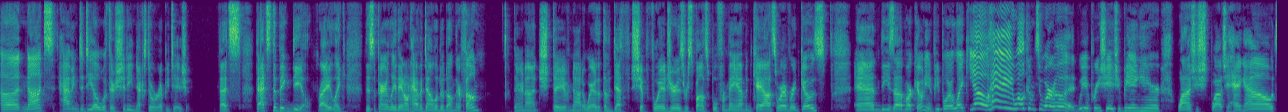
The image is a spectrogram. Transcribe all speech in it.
uh, not having to deal with their shitty next door reputation. That's that's the big deal, right? Like this apparently they don't have it downloaded on their phone. They're not they're not aware that the death ship Voyager is responsible for mayhem and chaos wherever it goes. And these uh, Marconian people are like, "Yo, hey, welcome to our hood. We appreciate you being here. Why don't you why don't you hang out?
